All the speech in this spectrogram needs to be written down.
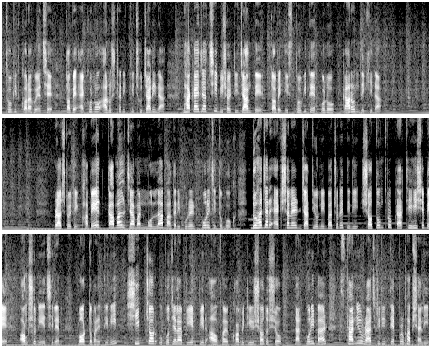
স্থগিত করা হয়েছে, তবে এখনও আনুষ্ঠানিক কিছু জানি না। ঢাকায় যাচ্ছি বিষয়টি জানতে, তবে স্থগিতের কোনো কারণ দেখি না। রাজনৈতিকভাবে কামাল জামান মোল্লা মাদারীপুরের পরিচিত মুখ। দু হাজার এক সালের জাতীয় নির্বাচনে তিনি স্বতন্ত্র প্রার্থী হিসেবে অংশ নিয়েছিলেন। বর্তমানে তিনি শিবচর উপজেলা বিএনপির আহ্বায়ক কমিটির সদস্য। তার পরিবার স্থানীয় রাজনীতিতে প্রভাবশালী।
